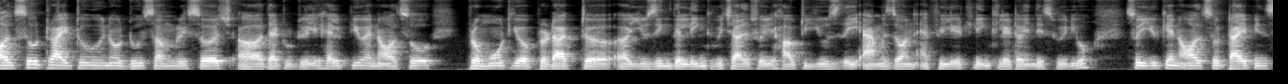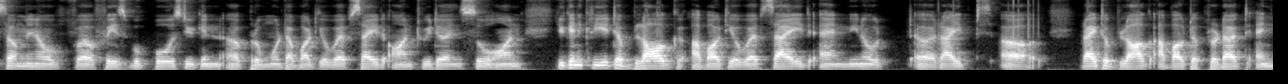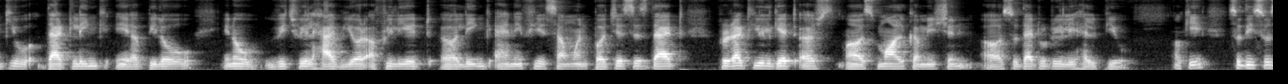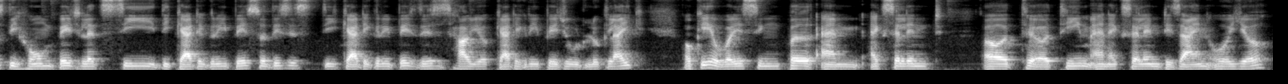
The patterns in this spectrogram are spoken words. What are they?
also try to you know do some research uh, that would really help you and also promote your product uh, uh, using the link which I'll show you how to use the Amazon affiliate link later in this video. So you can also type in some you know Facebook post. You can uh, promote about your website on Twitter and so on. You can create a blog about your website and you know uh, write uh, write a blog about a product and give that link uh, below you know which will have your affiliate uh, link. And if you, someone purchases that product you'll get a, a small commission uh, so that would really help you. Okay so this was the home page. Let's see the category page. So this is the category page. This is how your category page would look like. Okay a very simple and excellent uh, th theme and excellent design over here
